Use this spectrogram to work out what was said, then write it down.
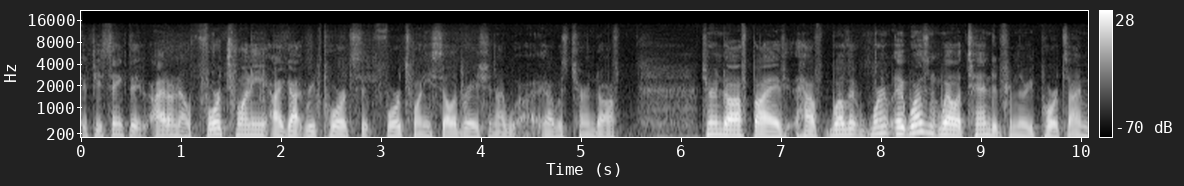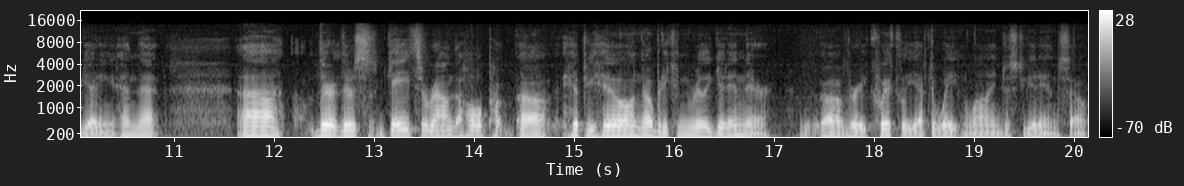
if you think that I don't know 420 I got reports that 420 celebration I, I was turned off turned off by how well there weren't it wasn't well attended from the reports I'm getting and that uh, there there's gates around the whole uh, hippie hill and nobody can really get in there uh, very quickly. You have to wait in line just to get in so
